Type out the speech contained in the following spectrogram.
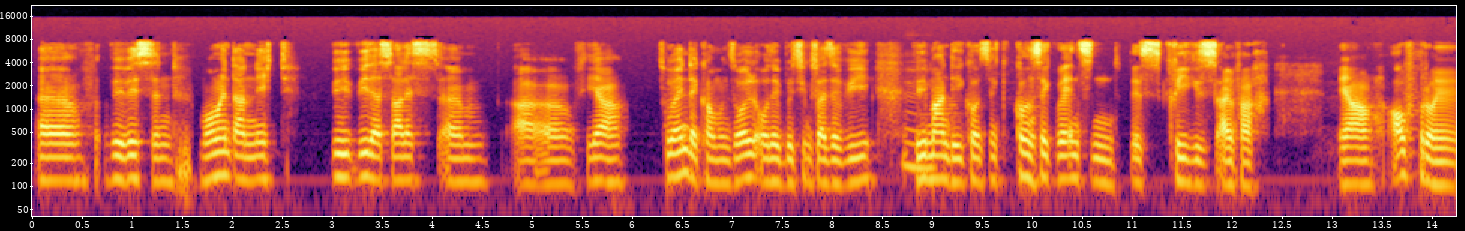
äh, wir wissen momentan nicht, wie, wie das alles ähm, äh, ja zu Ende kommen soll oder beziehungsweise wie, mhm. wie man die Konsequenzen des Krieges einfach ja, aufräumen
